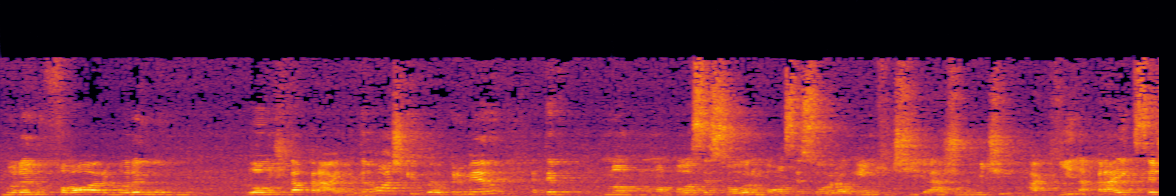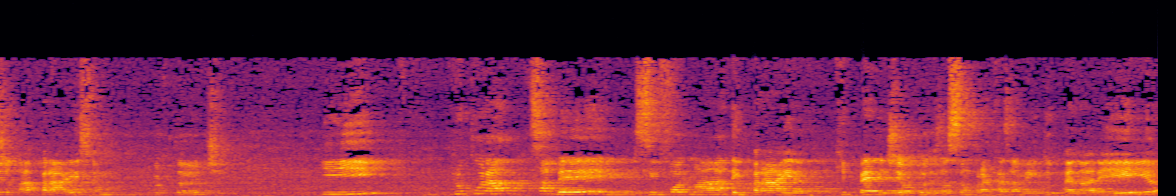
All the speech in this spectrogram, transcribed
morando fora, morando longe da praia? Então, eu acho que o primeiro é ter uma, uma boa assessora, um bom assessor, alguém que te ajude aqui na praia, que seja na praia, isso é muito importante. E procurar saber, se informar. Tem praia que pede autorização para casamento pé na areia.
